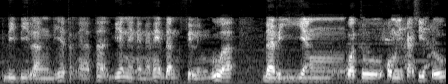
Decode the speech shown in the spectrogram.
dibilang dia ternyata dia nenek-nenek dan feeling gua dari yang waktu komunikasi itu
